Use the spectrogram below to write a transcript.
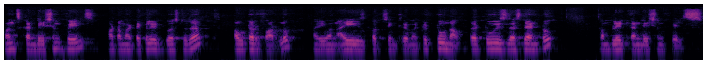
Once condition fails, automatically it goes to the outer for loop. And even i is got incremented to 2 now. The 2 is less than 2, complete condition fails.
